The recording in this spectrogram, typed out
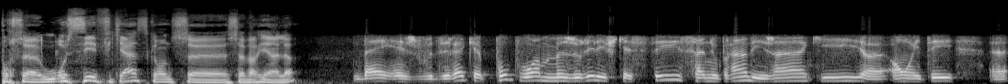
Pour ce ou aussi efficace contre ce variant-là? Ben, je vous dirais que pour pouvoir mesurer l'efficacité, ça nous prend des gens qui euh, ont été euh,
